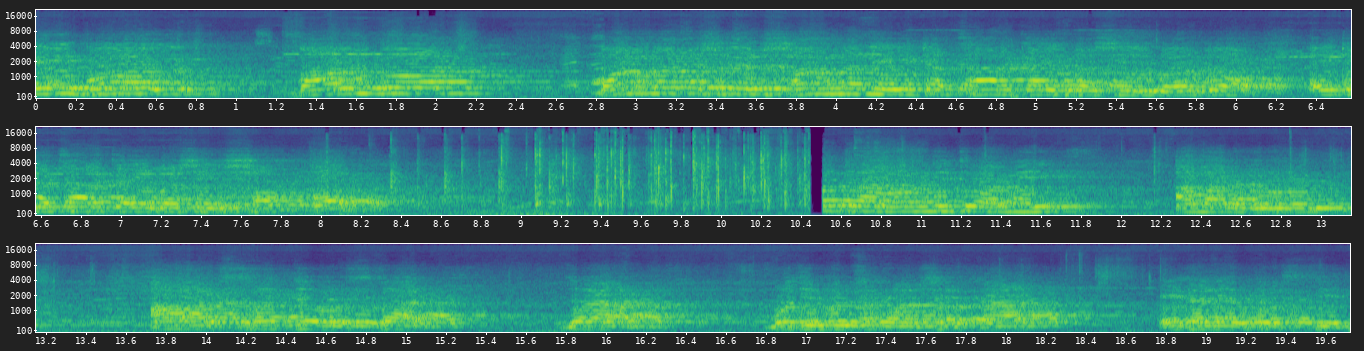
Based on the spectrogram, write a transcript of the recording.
এই বই বাউলমন মন মানুষের সম্মানে এটা চারকাইবাসীর গর্ব। এইটা চারকাইবাসীর সম্পদ আনন্দিত আমি, আমার গুরু, আমার শ্রদ্ধেয় উস্তাদ যারা মুজিবুর রহমান সরকার, এখানে উপস্থিত।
